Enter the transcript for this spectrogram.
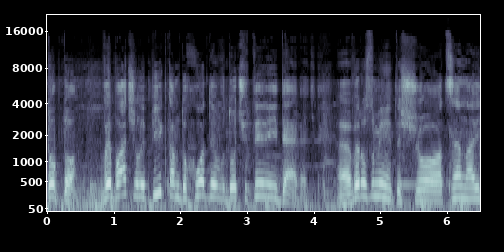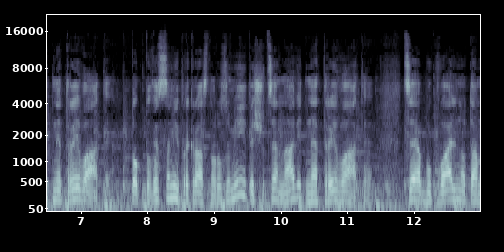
Тобто, ви бачили, пік там доходив до 4,9. Е, Ви розумієте, що це навіть не 3 Вт. Тобто, ви самі прекрасно розумієте, що це навіть не 3 Вт. Це буквально там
